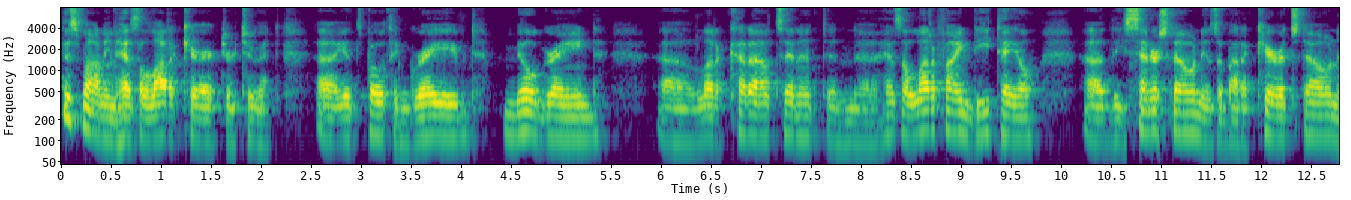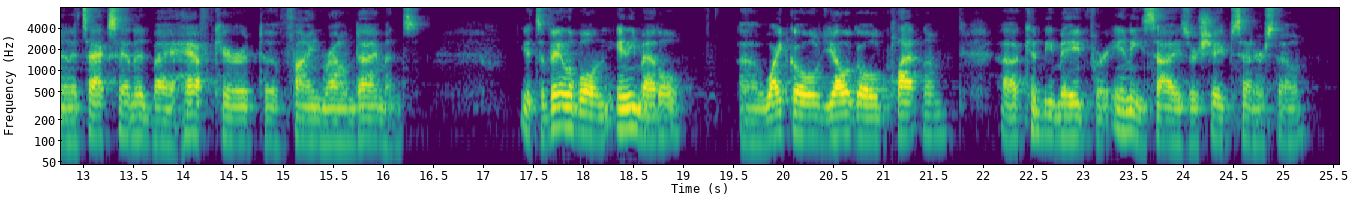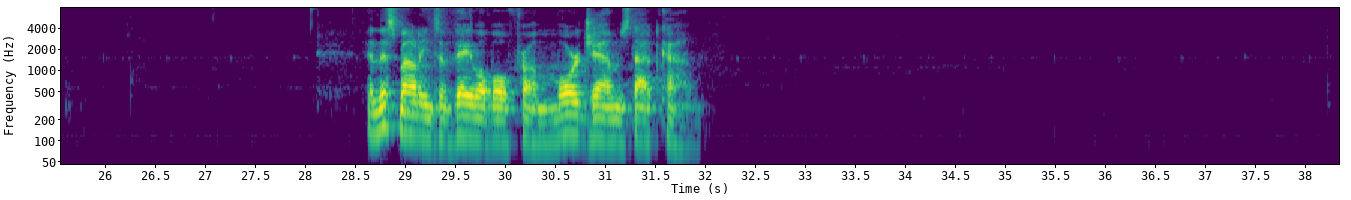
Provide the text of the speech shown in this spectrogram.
This mounting has a lot of character to it. Uh, it's both engraved, milgrained, uh, a lot of cutouts in it, and uh, has a lot of fine detail. Uh, the center stone is about a carat stone and it's accented by a half carat of fine round diamonds. It's available in any metal, uh, white gold, yellow gold, platinum, uh, can be made for any size or shape center stone. And this mounting is available from moregems.com.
